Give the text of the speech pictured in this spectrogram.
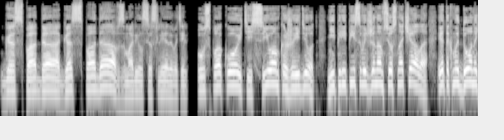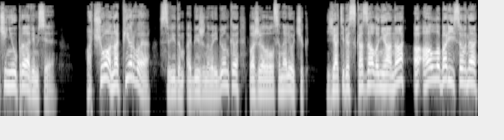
«Господа, господа!» — взмолился следователь. «Успокойтесь, съемка же идет, не переписывать же нам все сначала, этак мы до ночи не управимся». «А чё, она первая?» С видом обиженного ребенка пожаловался налетчик. «Я тебе сказала не она, а Алла Борисовна!»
